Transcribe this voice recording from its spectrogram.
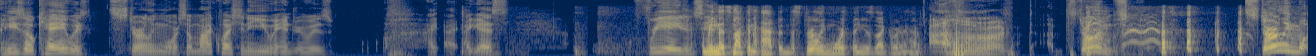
he's okay with Sterling Moore. So my question to you, Andrew, is, I, I, I guess, free agency. I mean, that's not going to happen. The Sterling Moore thing is not going to happen. Uh, Sterling Sterling Moore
